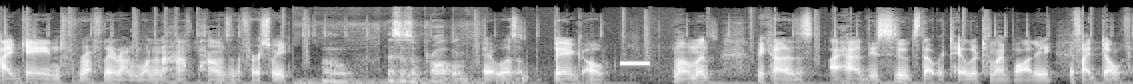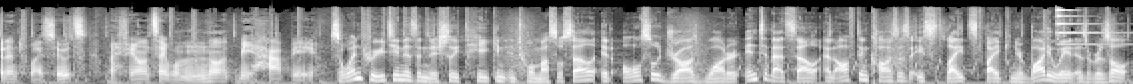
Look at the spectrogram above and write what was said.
I gained roughly around one and a half pounds in the first week. Oh, this is a problem. It was a big, oh, moment because I had these suits that were tailored to my body. If I don't fit into my suits, my fiance will not be happy. So when creatine is initially taken into a muscle cell, it also draws water into that cell and often causes a slight spike in your body weight as a result.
